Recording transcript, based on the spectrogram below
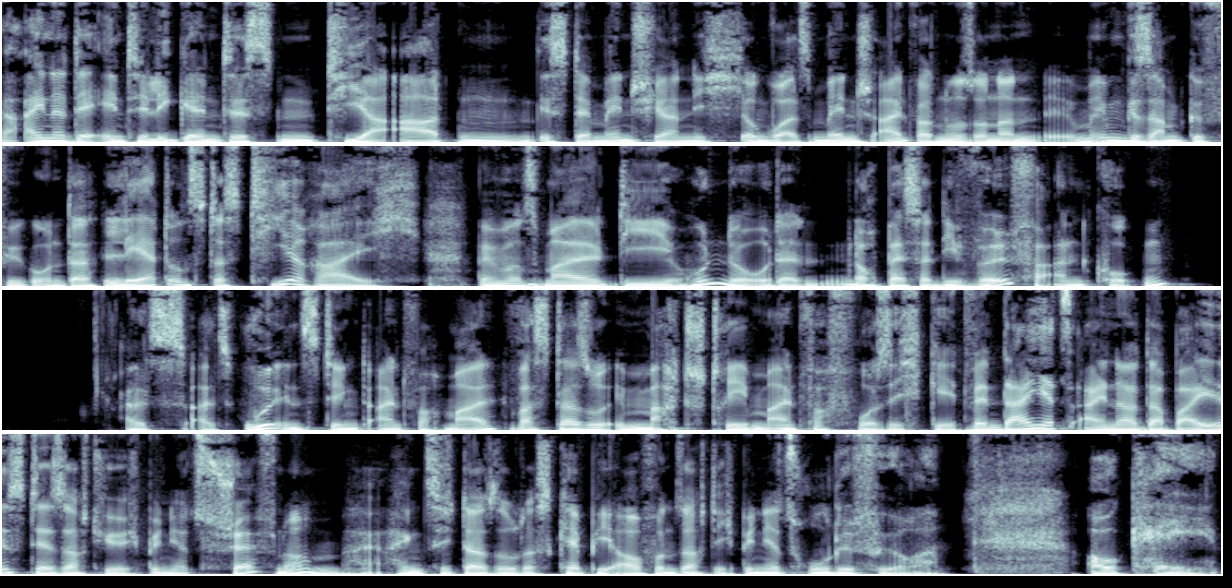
eine der intelligentesten Tierarten ist der Mensch ja nicht irgendwo als Mensch einfach nur, sondern im Gesamtgefüge. Und da lehrt uns das Tierreich, wenn wir uns mal die Hunde oder noch besser die Wölfe angucken, als, als Urinstinkt einfach mal, was da so im Machtstreben einfach vor sich geht. Wenn da jetzt einer dabei ist, der sagt, hier, ich bin jetzt Chef, ne, hängt sich da so das Cappy auf und sagt, ich bin jetzt Rudelführer. Okay,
